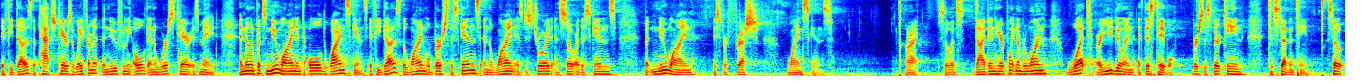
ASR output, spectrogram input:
If he does, the patch tears away from it, the new from the old, and a worse tear is made. And no one puts new wine into old wineskins. If he does, the wine will burst the skins, and the wine is destroyed, and so are the skins. But new wine is for fresh wineskins. All right, so let's dive in here. Point number one What are you doing at this table? Verses 13 to 17. So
